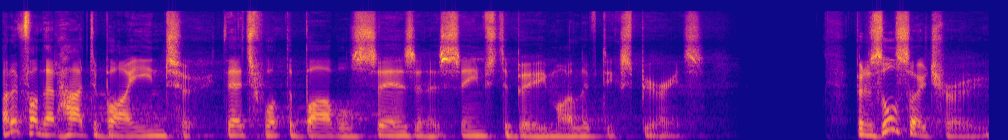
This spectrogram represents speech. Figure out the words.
I don't find that hard to buy into. That's what the Bible says, and it seems to be my lived experience. But it's also true,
